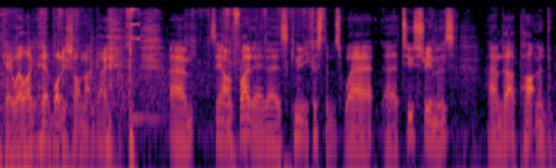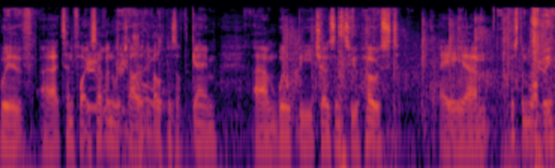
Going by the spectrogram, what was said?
Okay, well, I hit a body shot on that guy. um, so yeah, on Friday, there's community customs where uh, two streamers um, that are partnered with uh, 1047, which are the developers of the game, um, will be chosen to host a um, custom lobby.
